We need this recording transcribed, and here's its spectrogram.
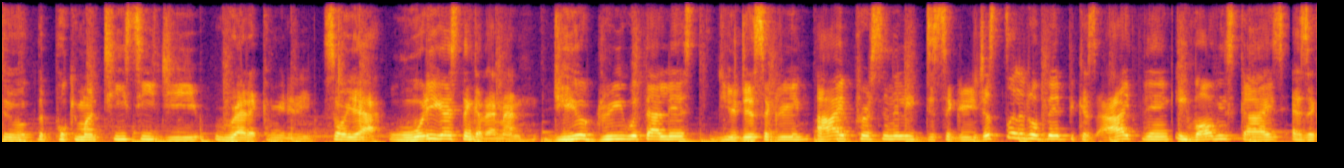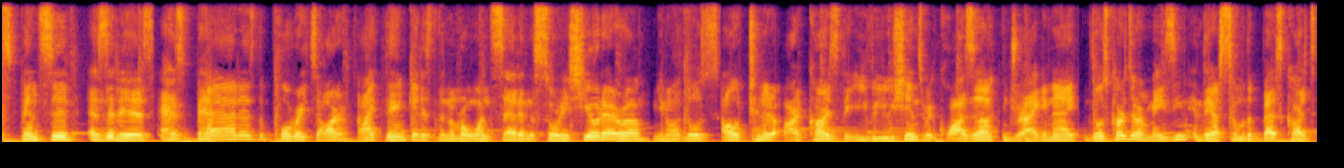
to the Pokemon TCG Reddit community. So yeah, what do you guys think of that, man? Do you agree with that list? Do you disagree? I personally disagree just a little bit because I think Evolving Skies, as expensive as it is, as bad as the pull rates are, I think it is the number one set in the Sword and Shield era. You know, those alternate art cards, the evolutions, Rayquaza, Dragonite, those cards are amazing and they are some of the best cards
